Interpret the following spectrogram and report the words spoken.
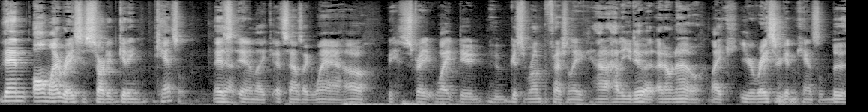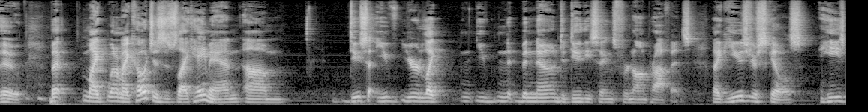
then all my races started getting canceled. It's, And like it sounds like wow, oh, straight white dude who gets to run professionally. How, how do you do it? I don't know. Like your races are getting canceled. Boo hoo. But my one of my coaches is like, hey man, um, do so, you you're like you've been known to do these things for nonprofits. Like use your skills He's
